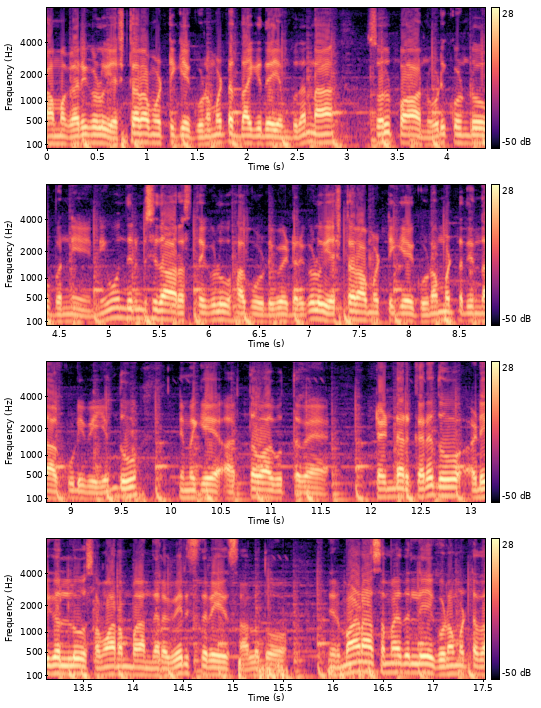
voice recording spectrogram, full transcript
ಕಾಮಗಾರಿಗಳು ಎಷ್ಟರ ಮಟ್ಟಿಗೆ ಗುಣಮಟ್ಟದ್ದಾಗಿದೆ ಎಂಬುದನ್ನು ಸ್ವಲ್ಪ ನೋಡಿಕೊಂಡು ಬನ್ನಿ. ನೀವು ನಿರ್ಮಿಸಿದ ರಸ್ತೆಗಳು ಹಾಗೂ ಡಿವೈಡರ್ಗಳು ಎಷ್ಟರ ಮಟ್ಟಿಗೆ ಗುಣಮಟ್ಟದಿಂದ ಕೂಡಿವೆ ಎಂದು ನಿಮಗೆ ಅರ್ಥವಾಗುತ್ತವೆ. ಟೆಂಡರ್ ಕರೆದು ಅಡಿಗಲ್ಲು ಸಮಾರಂಭ ನೆರವೇರಿಸಿದರೆ ಸಾಲದು. ನಿರ್ಮಾಣ ಸಮಯದಲ್ಲಿ ಗುಣಮಟ್ಟದ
